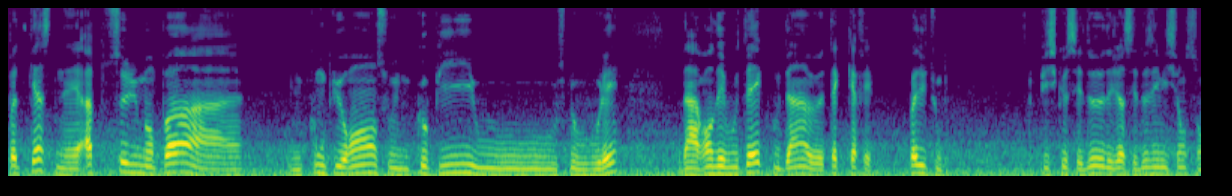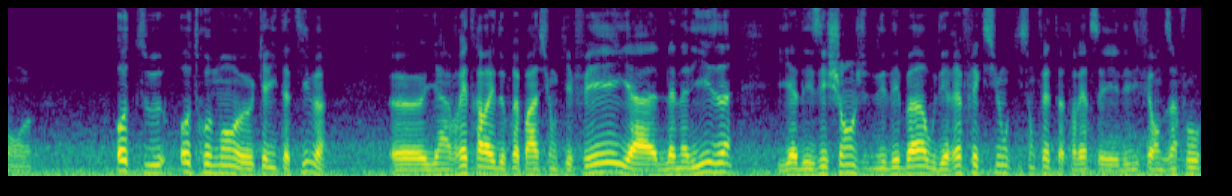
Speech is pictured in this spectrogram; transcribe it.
podcast n'est absolument pas un, une concurrence ou une copie ou ce que vous voulez d'un rendez-vous tech ou d'un euh, tech café. Pas du tout. Puisque ces deux, déjà ces deux émissions sont haute, autrement euh, qualitatives. Euh, il y a un vrai travail de préparation qui est fait, il y a de l'analyse, il y a des échanges, des débats ou des réflexions qui sont faites à travers ces, des différentes infos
